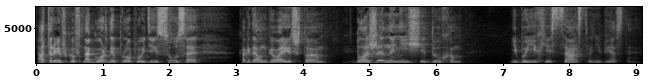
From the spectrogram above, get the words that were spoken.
отрывков на горной проповеди Иисуса, когда Он говорит, что «блаженны нищие духом, ибо их есть Царство Небесное».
